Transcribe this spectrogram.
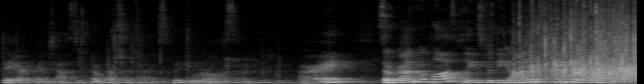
they are fantastic. No pressure, guys, but you are awesome. All right? So round of applause, please, for the Honors Chamber Choir.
